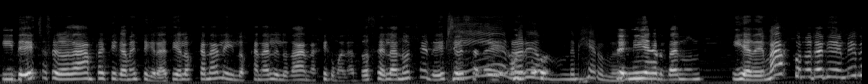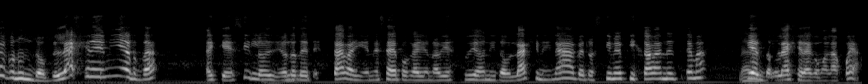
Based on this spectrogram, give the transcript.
Y de hecho se lo daban prácticamente gratis a los canales, y los canales lo daban así como a las 12 de la noche. De hecho, Sí, eh, horario de mierda. de mierda en un y además con horario de mierda con un doblaje de mierda hay que decirlo yo lo detestaba y en esa época yo no había estudiado ni doblaje ni nada pero sí me fijaba en el tema y el Claro. doblaje era como la wea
